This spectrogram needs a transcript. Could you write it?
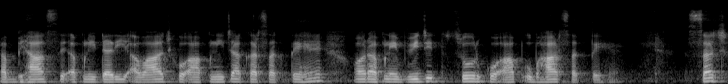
अभ्यास से अपनी डरी आवाज़ को आप नीचा कर सकते हैं और अपने विजित सुर को आप उभार सकते हैं। सच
